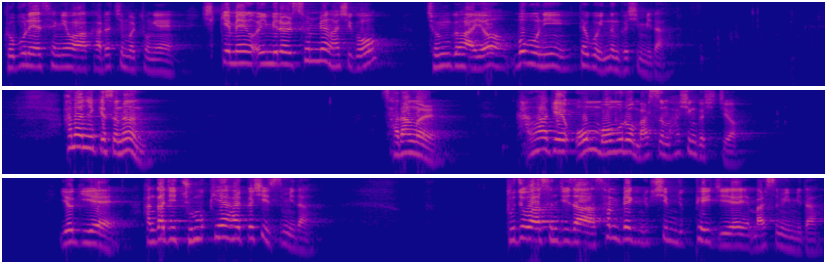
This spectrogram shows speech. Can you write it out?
그분의 생애와 가르침을 통해 십계명의 의미를 설명하시고 증거하여 모본이 되고 있는 것입니다. 하나님께서는 사랑을 강하게 온 몸으로 말씀하신 것이죠. 여기에 한 가지 주목해야 할 것이 있습니다. 부조와 선지자 366페이지의 말씀입니다.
